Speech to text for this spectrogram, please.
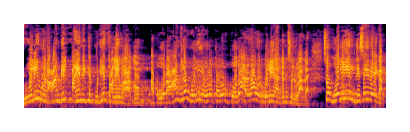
ஒளி ஒரு ஆண்டில் பயணிக்கக்கூடிய தொலைவு ஆகும். அப்ப ஒரு ஆண்டுல ஒளி எவ்வளவு தொலைவு போதோ அதுதான் ஒரு ஒளி ஆண்டுன்னு சொல்லுவாங்க. சோ ஒளியின் திசைவேகம்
